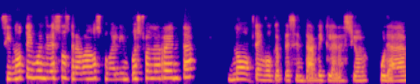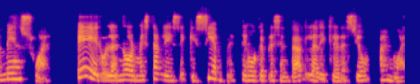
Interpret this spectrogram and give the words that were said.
Si no tengo ingresos grabados con el impuesto a la renta, no tengo que presentar declaración jurada mensual. Pero la norma establece que siempre tengo que presentar la declaración anual,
